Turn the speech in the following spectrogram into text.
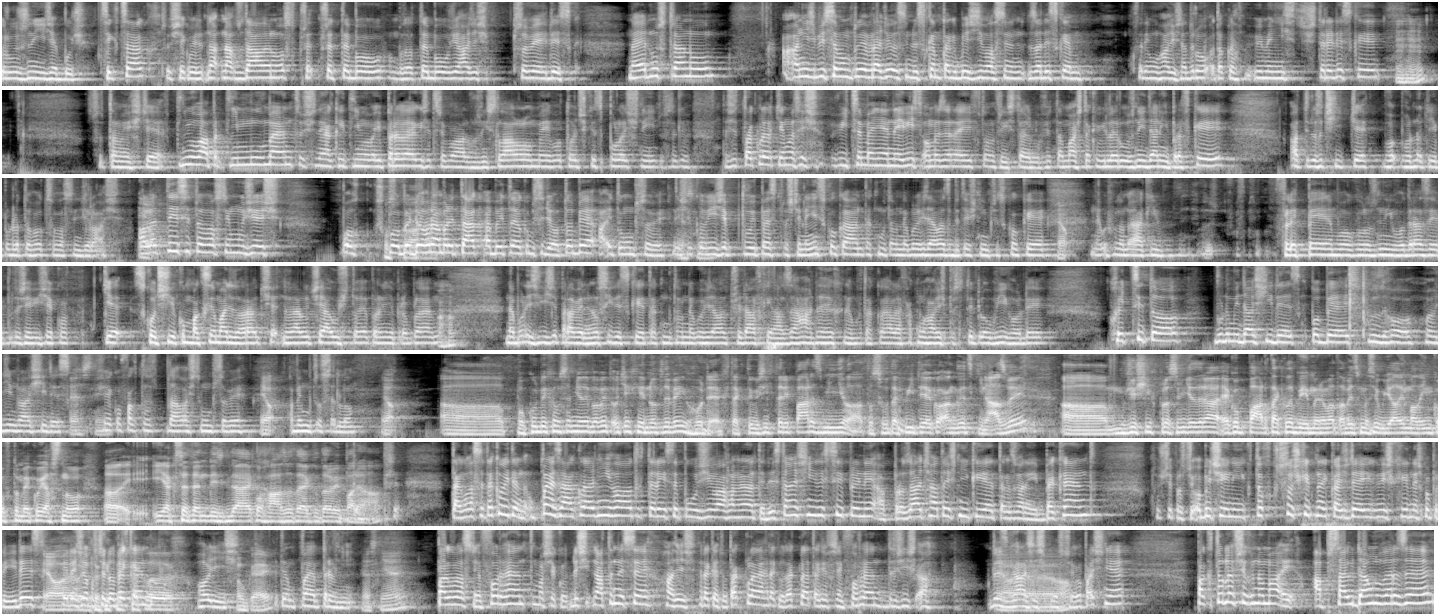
různý, že buď cik-cak, což je na, na vzdálenost před, před tebou nebo za tebou, že hážeš psově disk na jednu stranu a aniž by se on k tobě vrátil s tím diskem, tak běží vlastně za diskem, který mu hážeš na druhou a takhle vyměníš čtyři disky. Mm-hmm. Co tam ještě? Týmová, team movement, což je nějaký týmový prvek, že třeba různý slalomy, otočky společný. To taky, takže takhle těmhle jsi víceméně nejvíc omezený v tom freestylu, že tam máš takovýhle různý daný prvky a ty rozhodčí tě ho- hodnotí podle toho, co vlastně děláš. Ale ty si to vlastně můžeš skloubit dohromady tak, aby to jako se dělo tobě a i tomu psovi. Když jako víš, že tvůj pes prostě není skokán, tak mu tam nebudeš dávat zbytečný přeskoky, Jo. nebudeš mu tam nějaký flipy nebo jako různý odrazy, protože víš, jako tě skočí jako maximálně do náruče, do náruče a už to je pro ně problém. Aha. Nebo když víš, že právě nenosí disky, tak mu tam nebudeš dávat předávky na zádech nebo takhle, ale fakt mu hážeš prostě ty dlouhé hody. Chyť si to, budu mít další disk, poběž, pust ho, hodím další disk. Jasný. Že jako fakt to dáváš tomu psovi, Jo. aby mu to sedlo. Jo. Uh, pokud bychom se měli bavit o těch jednotlivých hodech, tak ty už jich tady pár zmínila. To jsou takový ty jako anglický názvy. Uh, můžeš jich prosím tě teda jako pár takhle vyjmenovat, aby jsme si udělali malinko v tom jako jasno, uh, jak se ten disk dá jako házet a jak to tady vypadá. Tak vlastně takový ten úplně základní hod, který se používá hlavně na ty distanční disciplíny a pro začátečníky je takzvaný backhand, což je prostě obyčejný, to, což chytne každý, když chytneš poprvé disk, Jo, chytneš ho prostě do backendu, takhle. hodíš. OK. Je to úplně první. Jasně? Pak vlastně forehand, máš jako, když na tenise hážeš raketu takhle, raketu takhle, takže vlastně forehand držíš a disk Jo, jo, hážeš jo. prostě opačně. Pak tohle všechno má i upside down verze,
